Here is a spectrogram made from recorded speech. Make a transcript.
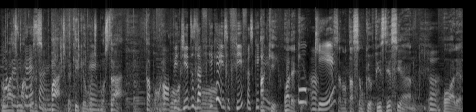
uma mais coisa uma coisa simpática aqui que eu vou te mostrar? Tá bom. Ó, vou- pedidos da... O vou- que, que é isso? Fifas? O que, que é isso? Aqui, olha aqui. O quê? Essa anotação que eu fiz desse ano. Ah. Olha,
